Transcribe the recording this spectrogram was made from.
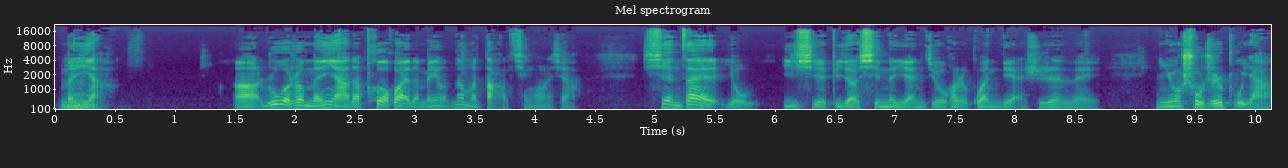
门牙，啊，如果说门牙的破坏的没有那么大的情况下，现在有一些比较新的研究或者观点是认为，你用树脂补牙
